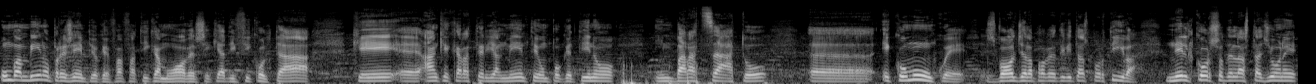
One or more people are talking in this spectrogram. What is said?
Un bambino per esempio che fa fatica a muoversi, che ha difficoltà, che eh, anche caratterialmente è un pochettino imbarazzato, eh, e comunque svolge la propria attività sportiva, nel corso della stagione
